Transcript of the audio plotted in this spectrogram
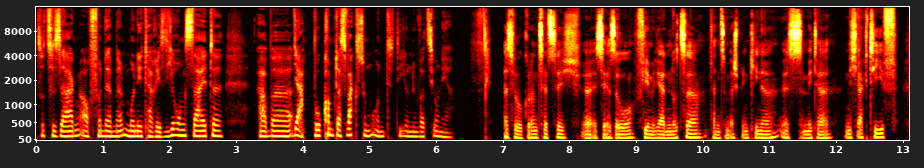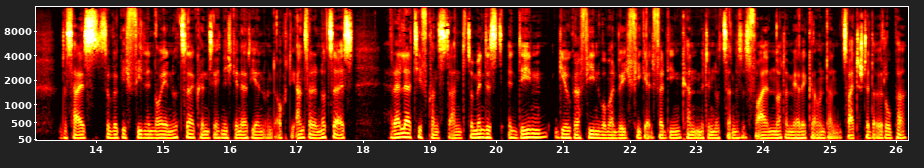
sozusagen auch von der Monetarisierungsseite. Aber ja, wo kommt das Wachstum und die Innovation her? Also grundsätzlich äh, ist ja so, vier Milliarden Nutzer, dann zum Beispiel in China ist Meta nicht aktiv. Das heißt, so wirklich viele neue Nutzer können sich nicht generieren und auch die Anzahl der Nutzer ist relativ konstant, zumindest in den Geografien, wo man wirklich viel Geld verdienen kann mit den Nutzern. Das ist vor allem Nordamerika und dann zweite Stelle Europa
